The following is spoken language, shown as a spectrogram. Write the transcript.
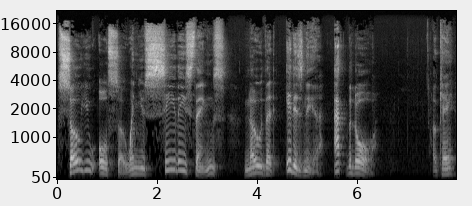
So you also, when you see these things, know that it is near, at the door. Okay?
